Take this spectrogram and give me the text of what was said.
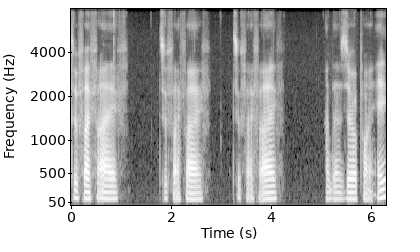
255, 255, 255, and then 0 0.8.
